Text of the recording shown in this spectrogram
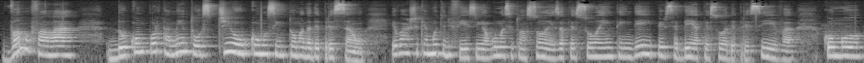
vamos falar do comportamento hostil como sintoma da depressão. Eu acho que é muito difícil em algumas situações a pessoa entender e perceber a pessoa depressiva como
